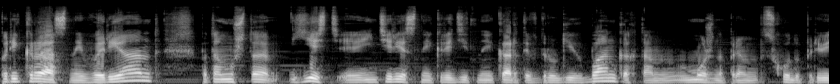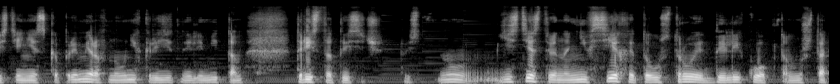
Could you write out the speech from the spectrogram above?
прекрасный вариант, потому что есть э, интересные кредитные карты в других банках, там можно прям сходу привести несколько примеров, но у них кредитный лимит там 300 тысяч. То есть, ну, естественно, не всех это устроит далеко, потому что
